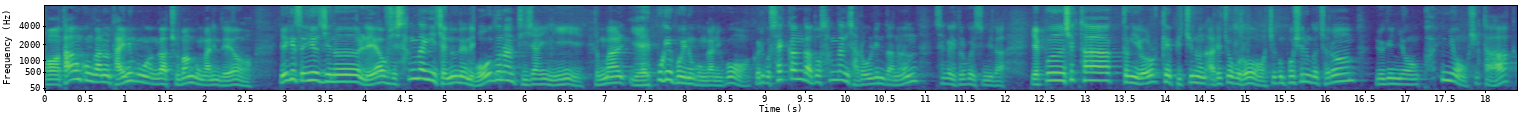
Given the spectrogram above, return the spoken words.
어, 다음 공간은 다이닝 공간과 주방 공간인데요. 여기서 이어지는 레이아웃이 상당히 제 눈에는 모던한 디자인이 정말 예쁘게 보이는 공간이고 그리고 색감과도 상당히 잘 어울린다는 생각이 들고 있습니다. 예쁜 식탁 등이 이렇게 비추는 아래쪽으로 지금 보시는 것처럼 6인용, 8인용 식탁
